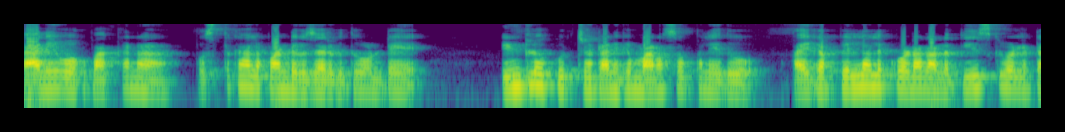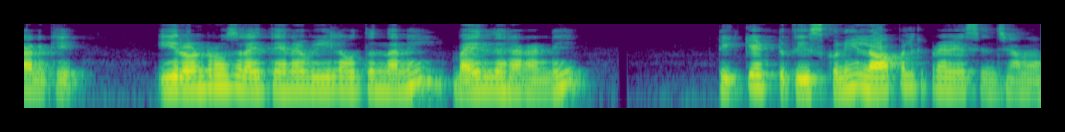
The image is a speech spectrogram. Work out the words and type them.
కానీ ఒక పక్కన పుస్తకాల పండుగ జరుగుతూ ఉంటే ఇంట్లో కూర్చోటానికి మనసొప్పలేదు. పైగా పిల్లలకు కూడా నన్ను తీసుకువెళ్ళటానికి ఈ రెండు రోజులైతేనే వీలవుతుందని బయలుదేరానండి. టికెట్ తీసుకుని లోపలికి ప్రవేశించాము.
